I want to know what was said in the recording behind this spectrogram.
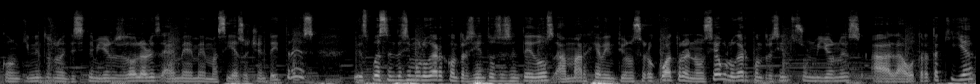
con 597 millones de dólares a MM Macías 83. Y después en décimo lugar con 362 a Marge 2104. En onceavo lugar con 301 millones a la otra taquilla.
